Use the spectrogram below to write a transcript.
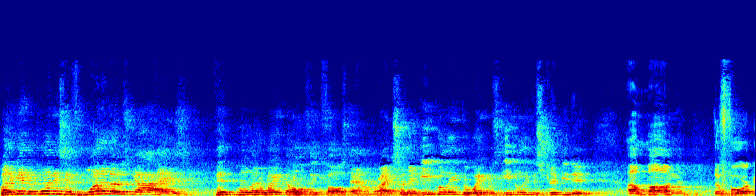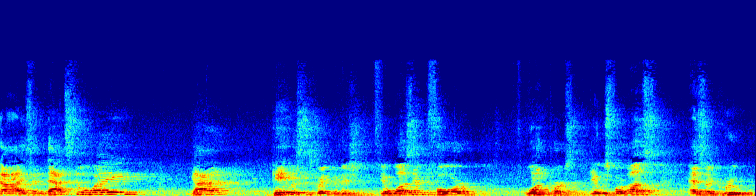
But again, the point is, if one of those guys didn't pull their weight, the whole thing falls down, right? So they equally, the weight was equally distributed among the four guys, and that's the way God gave us this great commission. It wasn't for one person; it was for us as a group.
